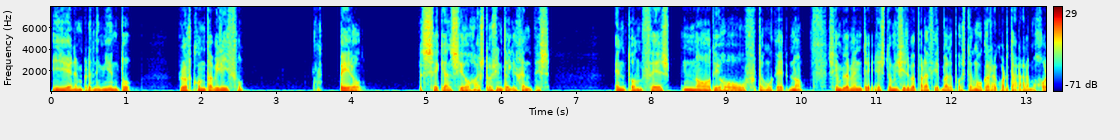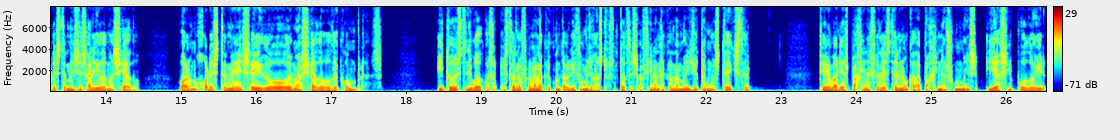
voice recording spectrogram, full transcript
y en emprendimiento los contabilizo, pero sé que han sido gastos inteligentes. Entonces no digo, uff, tengo que... No, simplemente esto me sirve para decir, vale, pues tengo que recortar. A lo mejor este mes he salido demasiado. O a lo mejor este mes he ido demasiado de compras. Y todo este tipo de cosas. Esta es la forma en la que contabilizo mis gastos. Entonces al final de cada mes yo tengo este Excel. Tiene varias páginas el Excel, ¿no? Cada página es un mes. Y así puedo ir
